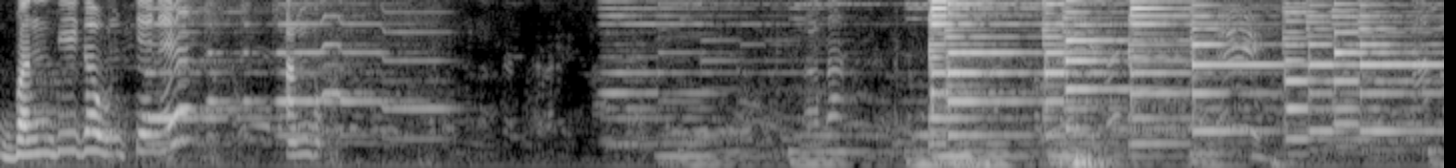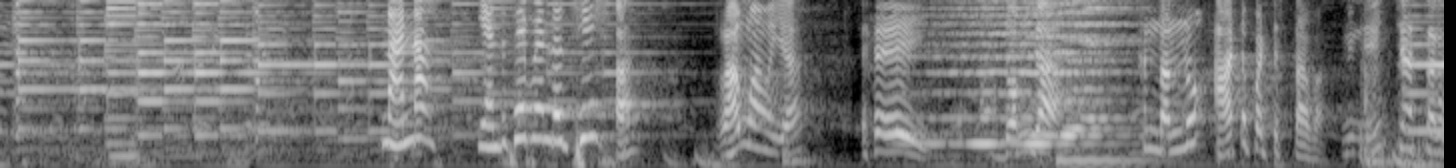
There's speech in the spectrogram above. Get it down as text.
బందీగా ఉంటేనే అందం. నాన్న ఎంతసేపు అయింది వచ్చి రామావయ్య దొంగ నన్ను ఆట పట్టిస్తావా? నిన్నేం చేస్తారా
